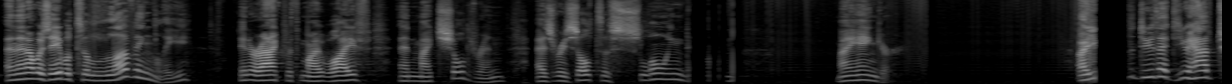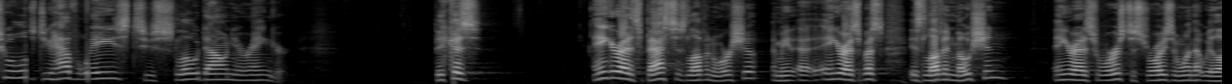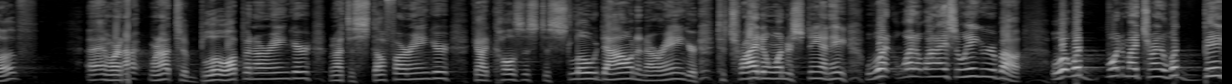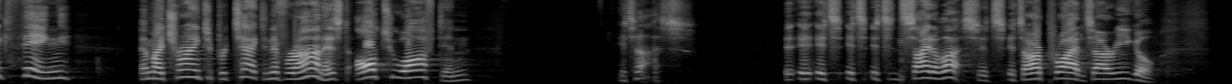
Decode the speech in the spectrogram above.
And then I was able to lovingly interact with my wife and my children as a result of slowing down my anger Are you able to do that? Do you have tools? Do you have ways to slow down your anger? Because anger at its best is love and worship. I mean, uh, anger at its best is love in motion. Anger at its worst destroys the one that we love. And we're not, we're not to blow up in our anger. We're not to stuff our anger. God calls us to slow down in our anger, to try to understand hey, what, what, what am I so angry about? What, what, what am I trying to, what big thing am I trying to protect? And if we're honest, all too often, it's us. It, it's, it's, it's inside of us, it's, it's our pride, it's our ego.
